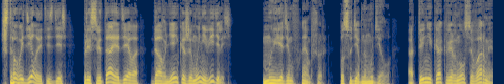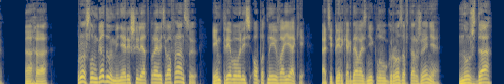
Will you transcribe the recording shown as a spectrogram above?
«Что вы делаете здесь? Пресвятая Дева, давненько же мы не виделись. Мы едем в Хэмпшир по судебному делу, а ты никак вернулся в армию? Ага. В прошлом году меня решили отправить во Францию. Им требовались опытные вояки, а теперь, когда возникла угроза вторжения, нужда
